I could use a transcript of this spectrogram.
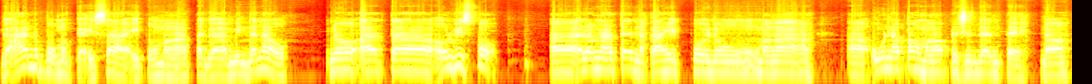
gaano po magkaisa itong mga taga Mindanao, no? At ah, always po, ah, alam natin na kahit po nung mga ah, una pang mga presidente, no,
